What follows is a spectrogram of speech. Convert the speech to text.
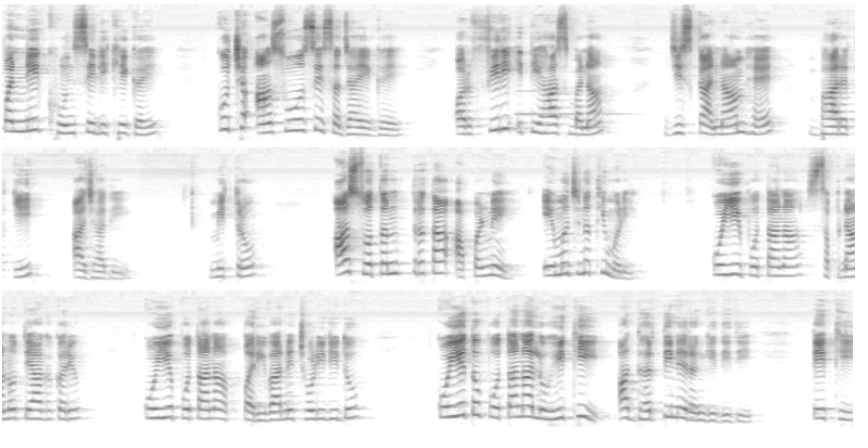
પન્ને ખૂન સે લિખે ગયે कुछ आंसुओं से सजाए गए और फिर इतिहास बना जिसका नाम है ભારત કી આઝાદી મિત્રો આ સ્વતંત્રતા આપણને એમ જ નથી મળી કોઈએ પોતાના સપનાનો ત્યાગ કર્યો કોઈએ પોતાના પરિવારને છોડી દીધો કોઈએ તો પોતાના લોહીથી આ ધરતીને રંગી દીધી તેથી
